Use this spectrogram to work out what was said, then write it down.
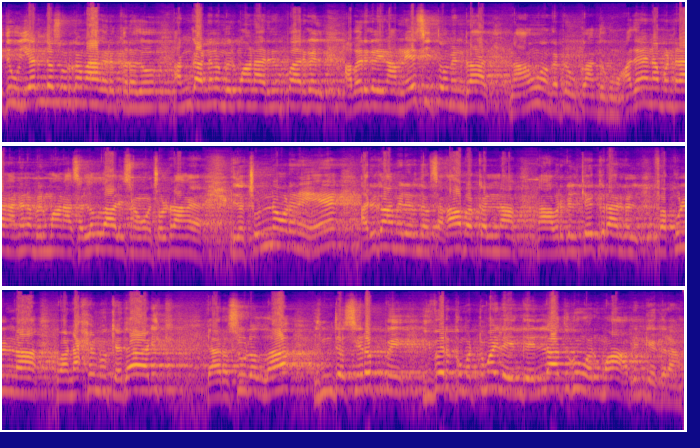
எது உயர்ந்த சொர்க்கமாக இருக்கிறதோ அங்கே அண்ணலம் பெருமானார் இருப்பார்கள். அவர்களை நாம் நேசித்தோம் என்றால் நாமும் அங்கே போய் உட்காந்துக்குவோம் அதை என்ன பண்ணுறாங்க அண்ணலம் பெருமானார் செல்லல்லா அலிஸ்லாம் அவங்க சொல்கிறாங்க இதை சொன்ன உடனே அருகாமையில் இருந்த சகாபக்கள்லாம் நான் அவர்கள் கேட்கிறார்கள் ஃபகுல்னா நஹனு கெதாலிக். ரசூலல்லா இந்த சிறப்பு இவருக்கு மட்டுமா இல்லை எங்கள் எல்லாத்துக்கும் வருமா? அப்படின்னு கேட்குறாங்க.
